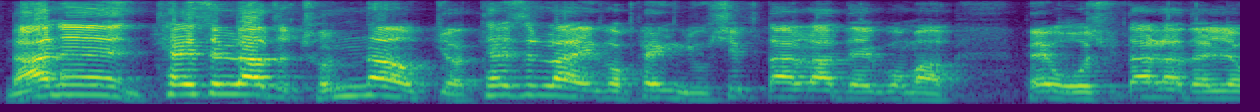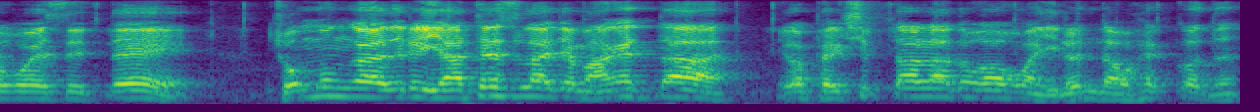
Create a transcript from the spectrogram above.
나는 테슬라도 존나 웃겨. 테슬라 이거 160달러 되고 막 150달러 되려고 했을 때 전문가들이 야 테슬라 이제 망했다. 이거 110달러도 가고 막 이런다고 했거든.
